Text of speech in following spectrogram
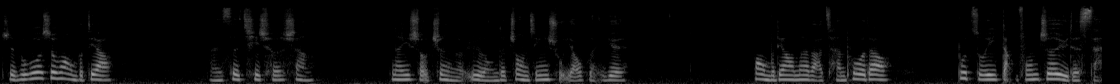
只不过是忘不掉蓝色汽车上那一首震耳欲聋的重金属摇滚乐，忘不掉那把残破到。不足以挡风遮雨的伞，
